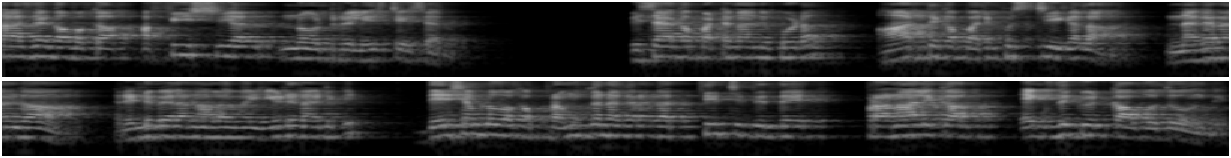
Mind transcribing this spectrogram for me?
తాజాగా ఒక అఫీషియల్ నోట్ రిలీజ్ చేశారు. విశాఖపట్నాన్ని కూడా ఆర్థిక పరిపుష్టి గల నగరంగా రెండు వేల నలభై ఏడు నాటికి దేశంలో ఒక ప్రముఖ నగరంగా తీర్చిదిద్దే ప్రణాళిక ఎగ్జిక్యూట్ కాబోతూ ఉంది.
